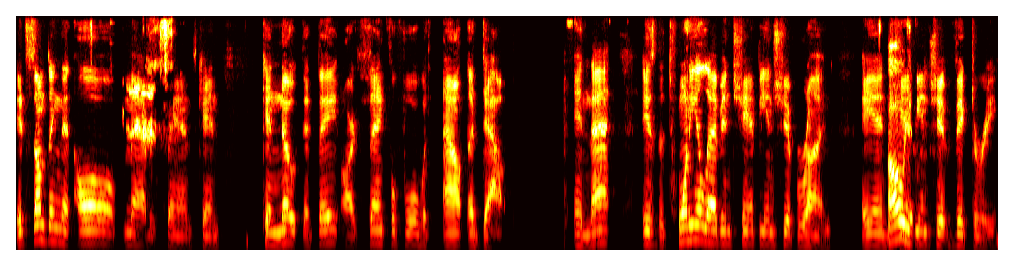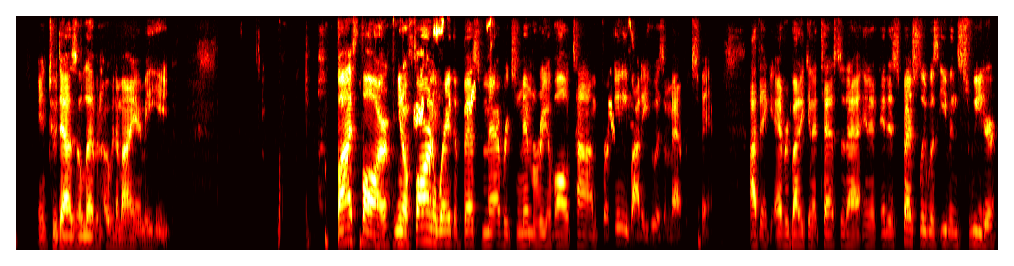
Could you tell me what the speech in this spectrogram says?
it's something that all Mavericks fans can can note that they are thankful for without a doubt, and that is the 2011 championship run and oh, championship yeah. victory in 2011 over the Miami Heat. By far, you know, far and away the best Mavericks memory of all time for anybody who is a Mavericks fan. I think everybody can attest to that, and it, it especially was even sweeter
